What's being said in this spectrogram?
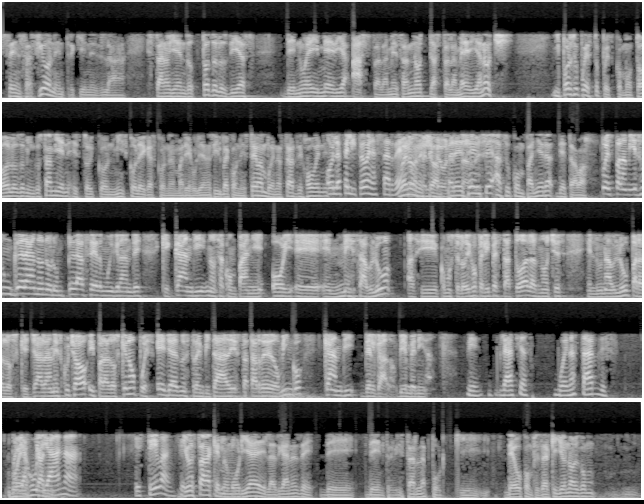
sensación entre quienes la están oyendo todos los días de nueve y media hasta la mesa no, hasta la medianoche. Y por supuesto, pues como todos los domingos también estoy con mis colegas, con María Juliana Silva, con Esteban. Buenas tardes, jóvenes. Hola Felipe, buenas tardes. Bueno, Hola, Felipe, Esteban, buenas presente a su compañera de trabajo. Pues para mí es un gran honor, un placer muy grande que Candy nos acompañe hoy eh, en Mesa Blue. Así como usted lo dijo, Felipe, está todas las noches en Luna Blue para los que ya la han escuchado y para los que no, pues ella es nuestra invitada de esta tarde de domingo, Candy Delgado. Bienvenida. Bien, gracias. Buenas tardes. María Bueno, Juliana, Esteban. Yo estaba que me moría de las ganas de, de, de entrevistarla porque debo confesar que yo no oigo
